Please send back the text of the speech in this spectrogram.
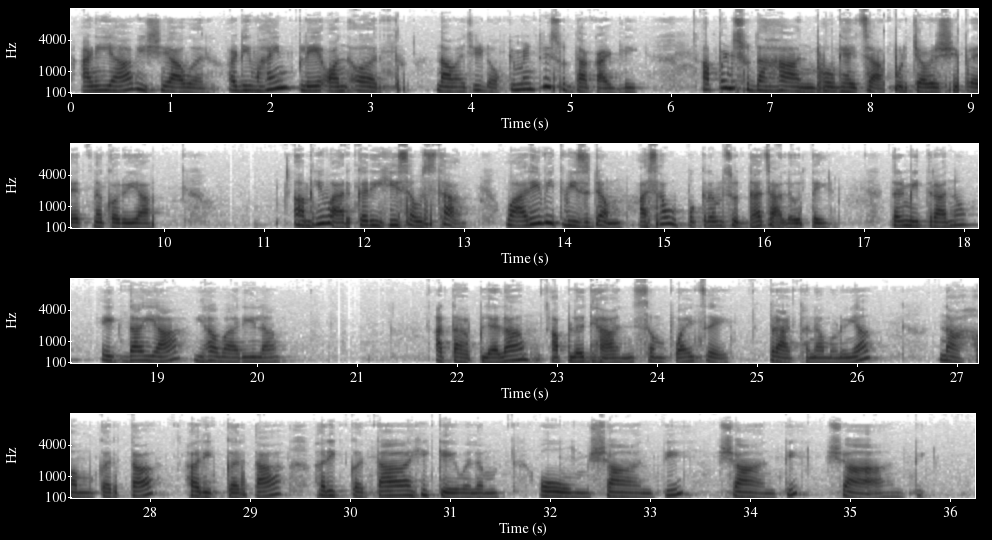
आणि या विषयावर अ डिव्हाइन प्ले ऑन अर्थ नावाची डॉक्युमेंटरी सुद्धा काढली. आपण सुद्धा हा अनुभव घ्यायचा. पुढच्या वर्षी प्रयत्न करूया. आम्ही वारकरी ही संस्था वारी विथ विजडम असा उपक्रमसुद्धा चालवते. तर मित्रांनो एकदा या ह्या वारीला. आता आपल्याला आपलं ध्यान संपवायचं आहे प्रार्थना म्हणूया. नाहम करता हरिक करता हरिक करता हि केवलम. ओम शांती शांती शांती.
